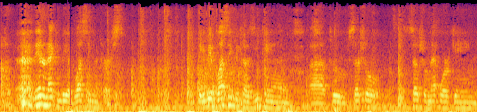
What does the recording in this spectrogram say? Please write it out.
uh, the internet can be a blessing and a curse. It can be a blessing because you can, uh, through social social networking,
